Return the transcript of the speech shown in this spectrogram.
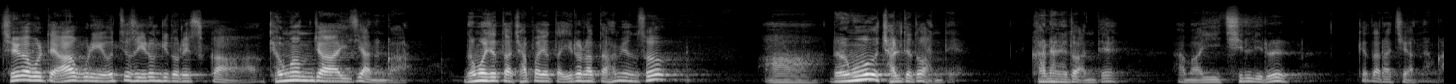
제가 볼 때 아굴이 어째서 이런 기도를 했을까? 경험자이지 않은가? 넘어졌다, 자빠졌다, 일어났다 하면서, 아, 너무 잘 돼도 안 돼. 가난해도 안 돼. 아마 이 진리를 깨달았지 않는가.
